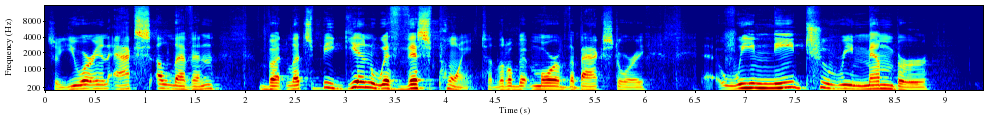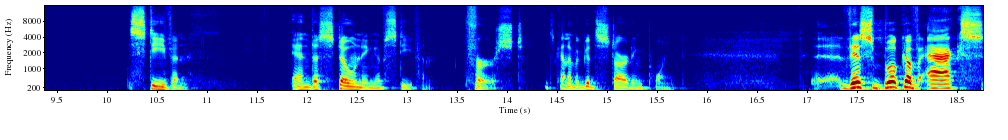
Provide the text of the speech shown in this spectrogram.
so you are in Acts 11. But let's begin with this point, a little bit more of the backstory. We need to remember Stephen and the stoning of Stephen first. It's kind of a good starting point. Uh, this book of Acts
